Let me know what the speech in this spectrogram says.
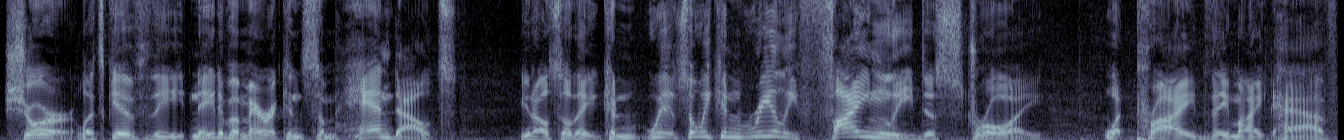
Sure, let's give the Native Americans some handouts, you know, so they can so we can really finally destroy what pride they might have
